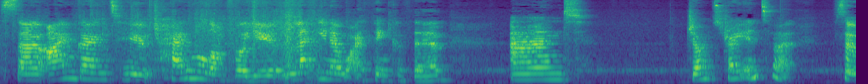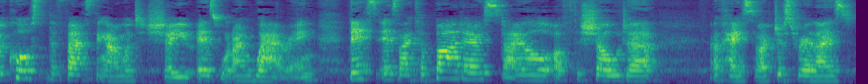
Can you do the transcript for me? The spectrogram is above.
so I'm going to try them all on for you, let you know what I think of them and jump straight into it. So of course the first thing I wanted to show you is what I'm wearing. This is like a Bardot style off the shoulder. Okay, so I've just realised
